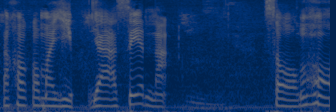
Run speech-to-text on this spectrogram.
แล้วเขาก็มาหยิบยาเส้นน่ะสองห่อ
